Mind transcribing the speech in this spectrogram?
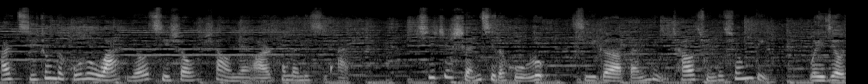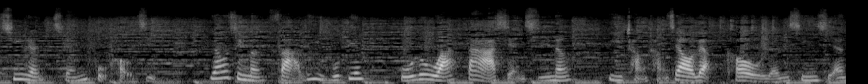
而其中的葫芦娃尤其受少年儿童们的喜爱。七只神奇的葫芦，七个本领超群的兄弟，为救亲人前仆后继。妖精们法力无边，葫芦娃大显其能，一场场较量扣人心弦。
